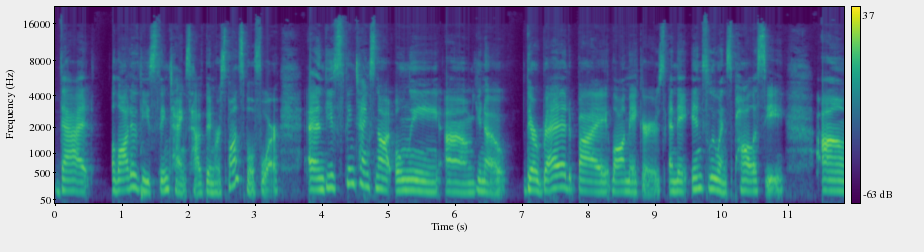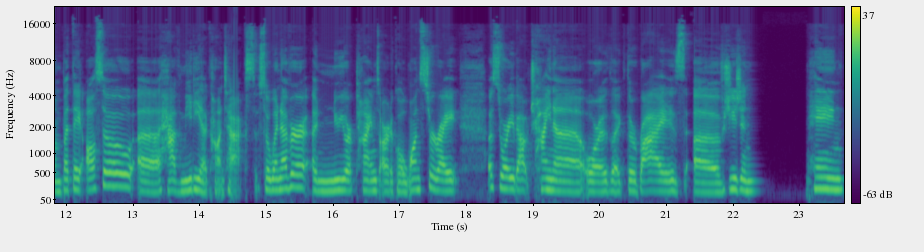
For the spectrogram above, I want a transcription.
that a lot of these think tanks have been responsible for. And these think tanks not only, um, you know, they're read by lawmakers and they influence policy. Um, but they also uh, have media contacts. So whenever a New York Times article wants to write a story about China or like the rise of Xi Jinping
